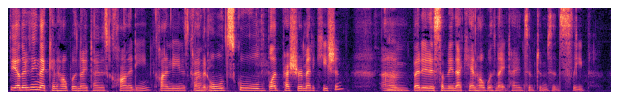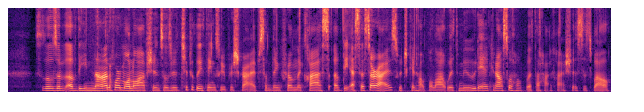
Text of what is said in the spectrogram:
The other thing that can help with nighttime is clonidine. Clonidine is kind of an old school blood pressure medication, um, but it is something that can help with nighttime symptoms and sleep. So those of, of the non-hormonal options, those are typically things we prescribe. Something from the class of the SSRIs, which can help a lot with mood and can also help with the hot flashes as well.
